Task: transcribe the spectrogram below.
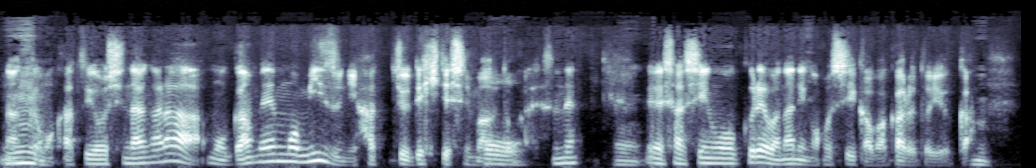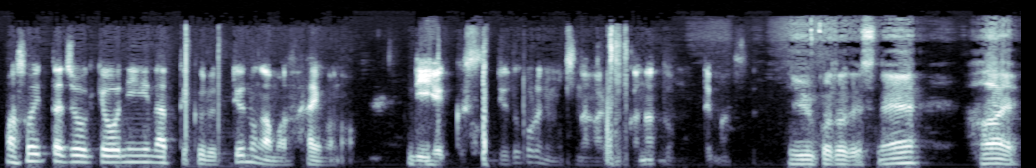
なんかも活用しながら、もう画面も見ずに発注できてしまうとかですね。うんで写真を送れば何が欲しいか分かるというか、うんまあ、そういった状況になってくるっていうのが、まあ、最後の DX っていうところにもつながるのかなと思ってます。いうことですね。はい。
